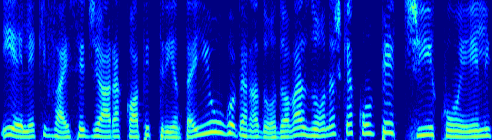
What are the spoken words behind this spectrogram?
e ele é que vai sediar a COP 30. E o governador do Amazonas quer competir com ele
